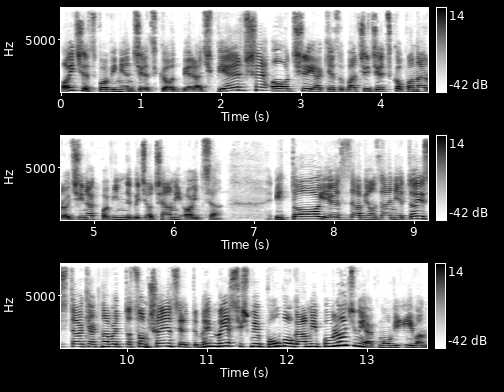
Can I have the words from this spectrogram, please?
Ojciec powinien dziecko odbierać. Pierwsze oczy, jakie zobaczy dziecko po narodzinach, powinny być oczami ojca. I to jest zawiązanie, to jest tak, jak nawet to są częste, my, my jesteśmy pół bogami, pół ludźmi, jak mówi Iwan.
